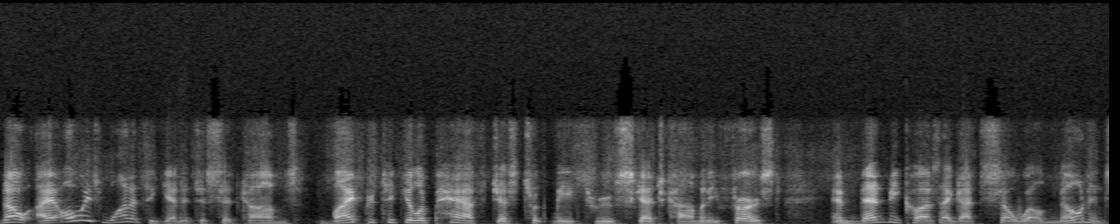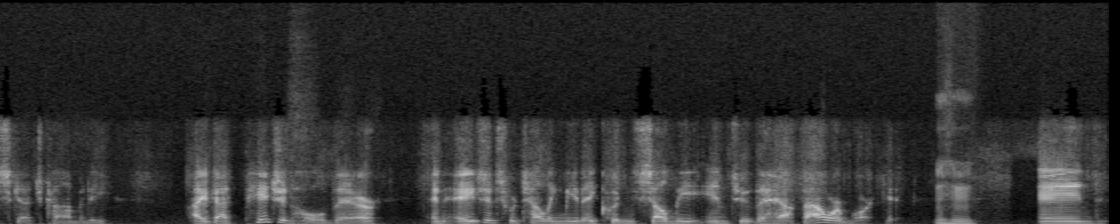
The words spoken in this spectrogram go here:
No, I always wanted to get into sitcoms. My particular path just took me through sketch comedy first, and then because I got so well known in sketch comedy, I got pigeonholed there and agents were telling me they couldn't sell me into the half hour market. Mm-hmm. And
